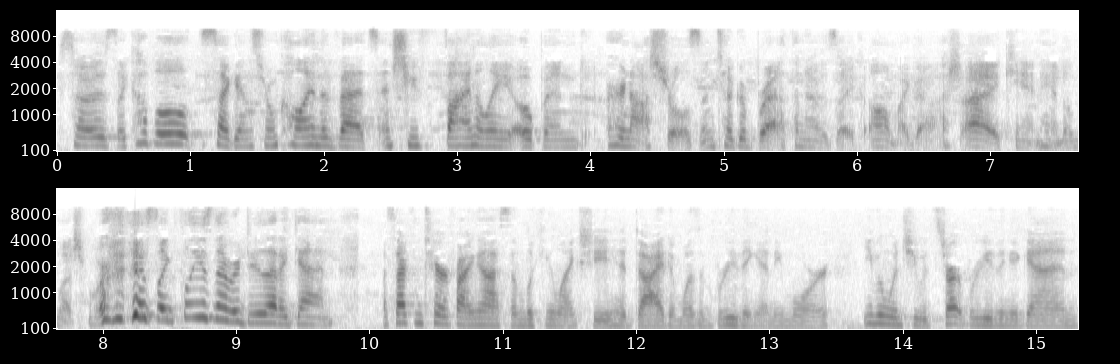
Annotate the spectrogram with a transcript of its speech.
So it was a couple seconds from calling the vets, and she finally opened her nostrils and took a breath. And I was like, oh my gosh, I can't handle much more of this. Like, please never do that again. Aside from terrifying us and looking like she had died and wasn't breathing anymore, even when she would start breathing again,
